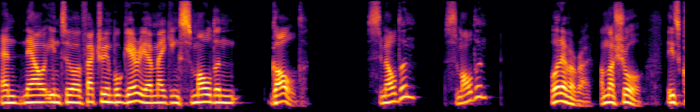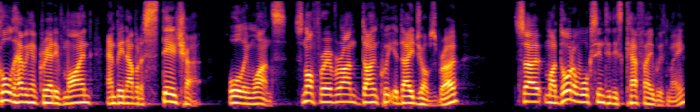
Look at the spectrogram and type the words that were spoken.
and now into a factory in Bulgaria making smolden gold. Smeldon? Smolden? Whatever, bro. I'm not sure. It's called having a creative mind and being able to stitch it all in once. It's not for everyone. Don't quit your day jobs, bro. So my daughter walks into this cafe with me.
